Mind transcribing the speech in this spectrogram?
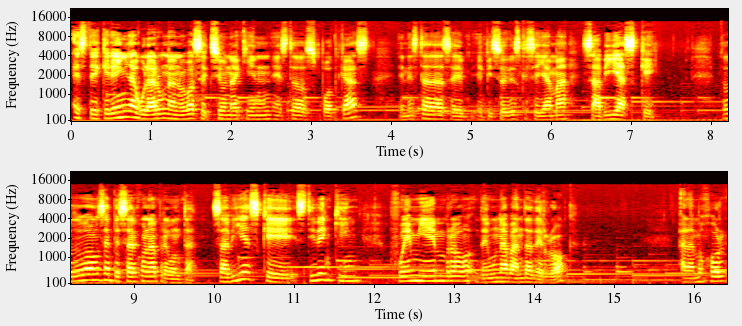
Este, quería inaugurar una nueva sección aquí en estos podcasts, en estos eh, episodios que se llama ¿Sabías qué? Entonces vamos a empezar con una pregunta. ¿Sabías que Stephen King fue miembro de una banda de rock? A lo mejor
